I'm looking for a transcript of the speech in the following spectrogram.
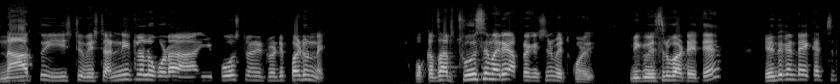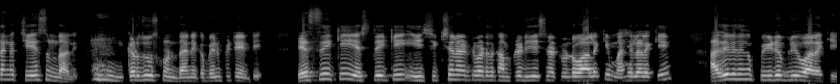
north east west అన్నిట్లలో కూడా ఈ పోస్టులు అనేటువంటి పడి ఉన్నాయి. ఒక్కసారి చూసి మరీ అప్లికేషన్ పెట్టుకోండి. మీకు వెసులుబాటు అయితే ఎందుకంటే ఖచ్చితంగా చేసి ఉండాలి. ఇక్కడ చూసుకోండి దాని యొక్క బెనిఫిట్ ఏంటి? ఎస్సీకి ఎస్టీకి ఈ శిక్షణ అటువంటిది కంప్లీట్ చేసినటువంటి వాళ్ళకి మహిళలకి అదేవిధంగా పీడబ్ల్యూ వాళ్ళకి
